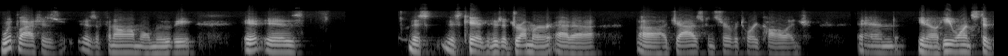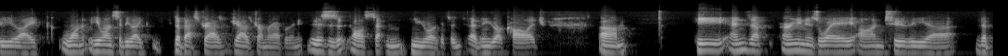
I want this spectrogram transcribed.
Whiplash is is a phenomenal movie. It is this this kid who's a drummer at a, a jazz conservatory college, and you know he wants to be like one. He wants to be like the best jazz jazz drummer ever. And this is all set in New York. It's a, a New York college. Um, he ends up earning his way onto the uh, the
